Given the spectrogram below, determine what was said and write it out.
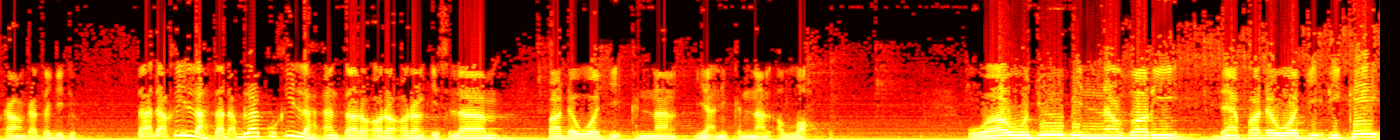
kau kata gitu. Tak ada khilaf tak ada berlaku khilaf antara orang-orang Islam pada wajib kenal yakni kenal Allah. Wa wujubin nazari dan pada wajib fikir.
